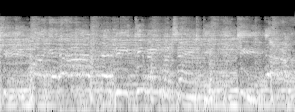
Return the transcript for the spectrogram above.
chi pagherà le vittime innocenti? Chi darà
